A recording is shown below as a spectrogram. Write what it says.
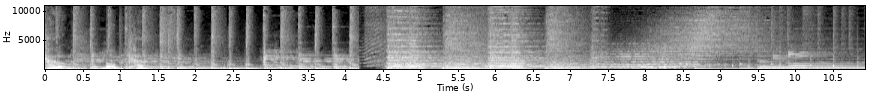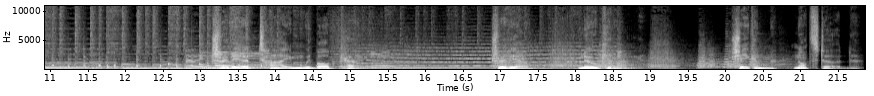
Carroll, Bob Carroll. Trivia time with Bob Carroll. Trivia, no kidding. Shaken, not stirred.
